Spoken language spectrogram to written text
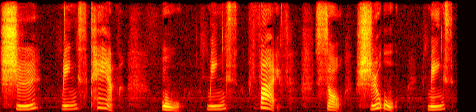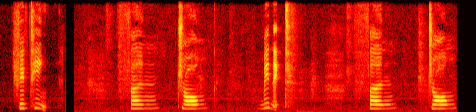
十 means ten 五 means five, so 十五 means fifteen. 分钟 minute 分钟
